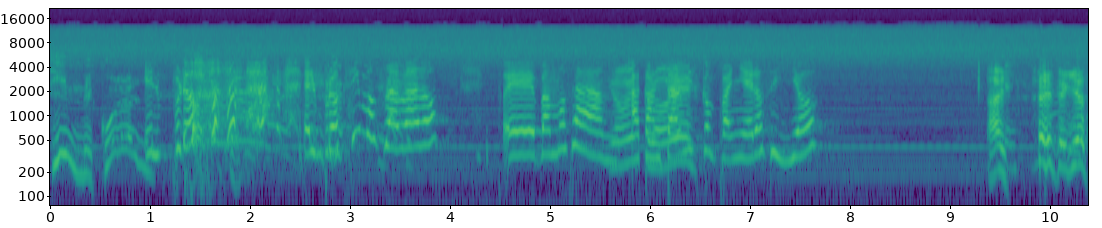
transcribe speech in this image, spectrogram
Dime cuál. El, pro- el próximo sábado eh, vamos a, a cantar mis compañeros y yo. Ay, seguías,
